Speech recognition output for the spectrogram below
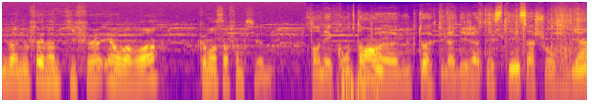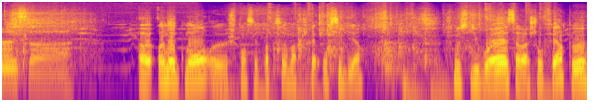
Il va nous faire un petit feu et on va voir comment ça fonctionne. T'en es content euh, vu que toi que tu l'as déjà testé, ça chauffe bien, ça. Euh, honnêtement, euh, je pensais pas que ça marcherait aussi bien. Je me suis dit ouais, ça va chauffer un peu.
